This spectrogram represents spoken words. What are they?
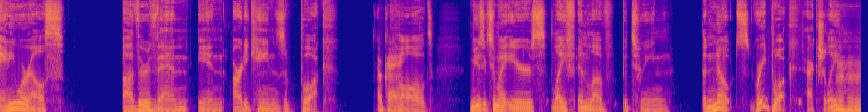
anywhere else other than in Artie Kane's book Okay. called "Music to My Ears: Life and Love Between the Notes." Great book, actually. hmm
